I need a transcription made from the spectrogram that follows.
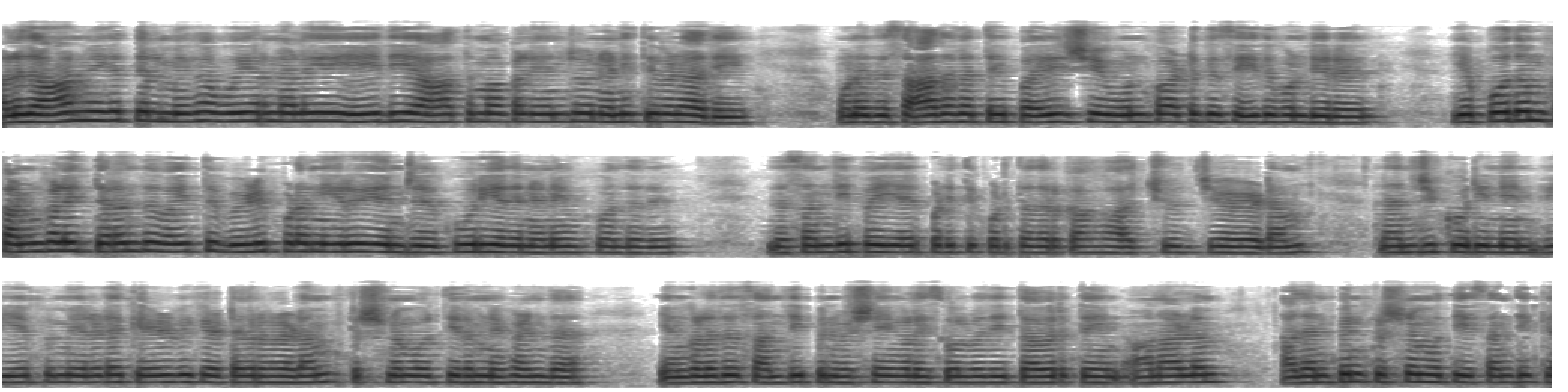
அல்லது ஆன்மீகத்தில் மிக உயர் நிலையை எய்திய ஆத்மாக்கள் என்றும் நினைத்து விடாதே. உனது சாதகத்தை பயிற்சியை உன்பாட்டுக்கு செய்து கொண்டிரு. எப்போதும் கண்களை திறந்து வைத்து விழிப்புடன் இரு என்று கூறியது நினைவுக்கு வந்தது. இந்த சந்திப்பை ஏற்படுத்தி கொடுத்ததற்காக அச்சுஜியிடம் நன்றி கூறினேன். வியப்பு மேலிட கேள்வி கேட்டவர்களிடம் கிருஷ்ணமூர்த்தியிடம் நிகழ்ந்த எங்களது சந்திப்பின் விஷயங்களை சொல்வதை தவிர்த்தேன். ஆனாலும் அதன் பின் கிருஷ்ணமூர்த்தியை சந்திக்க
